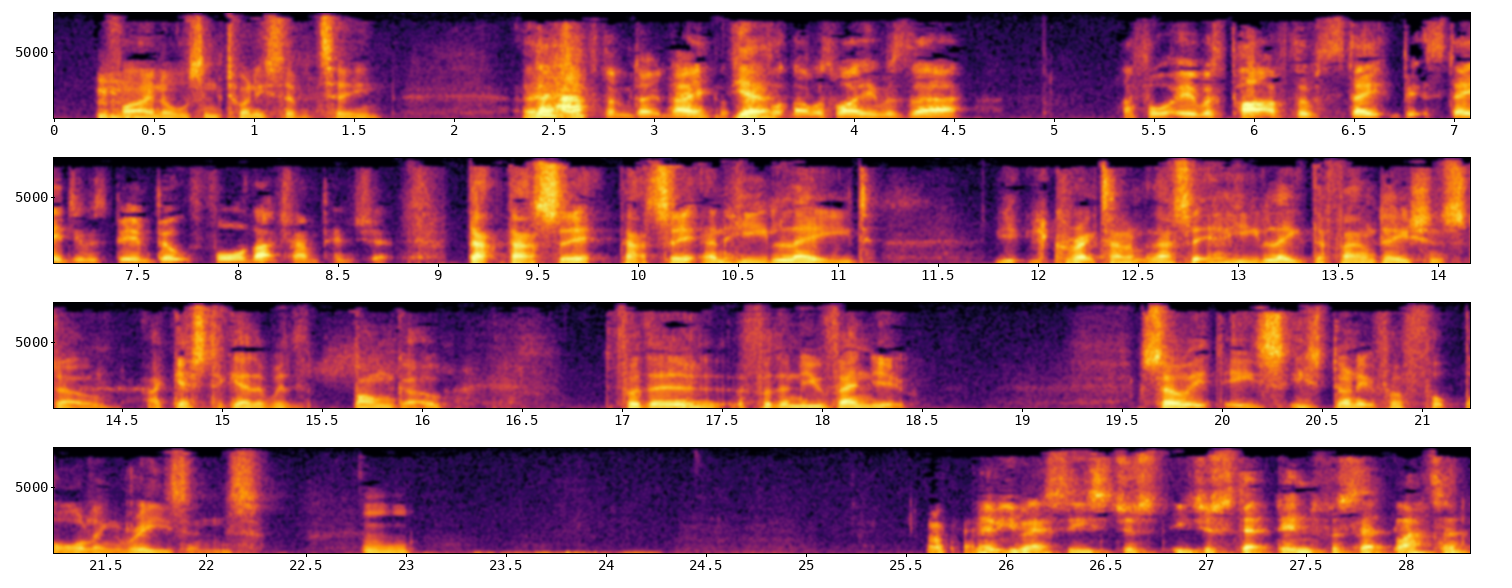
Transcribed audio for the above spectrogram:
finals in 2017. And, They have them, don't they? Yeah. I thought that was why he was there. I thought it was part of the sta- stadium was being built for that championship. That that's it. That's it. And he laid. you- You're correct, Adam. That's it. He laid the foundation stone, I guess, together with Bongo, for the for the new venue. So it, he's he's done it for footballing reasons. Mm. Okay. Maybe Messi's just he just stepped in for Sepp Blatter.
